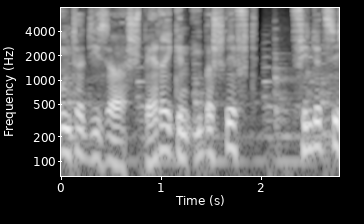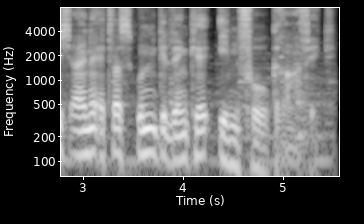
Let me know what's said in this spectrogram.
Unter dieser sperrigen Überschrift findet sich eine etwas ungelenke Infografik.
